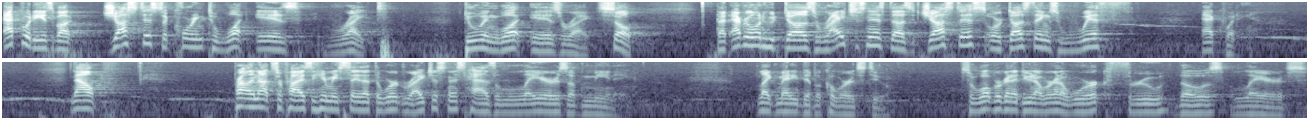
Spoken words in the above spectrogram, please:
Equity is about justice according to what is right, doing what is right. So, that everyone who does righteousness, does justice, or does things with equity. Now, probably not surprised to hear me say that the word righteousness has layers of meaning, like many biblical words do. So, what we're going to do now, we're going to work through those layers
